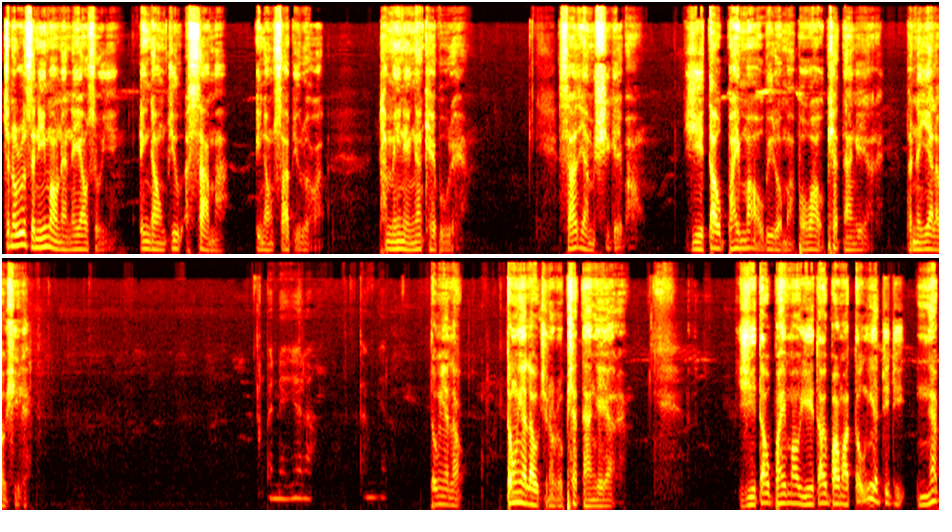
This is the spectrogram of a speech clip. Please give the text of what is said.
ကျွန်တော်တို့ဇနီးမောင်နှံနှစ်ယောက်ဆိုရင်အိမ်တော်ပြုအစမှာအိမ်တော်စပြုတော့ကထမင်းနဲ့ငတ်ခဲ့ပူတယ်စားစရာမရှိခဲ့ပါဘူးရေတောက်ဘိုက်မောက်ပြီးတော့မှဘဝကိုဖျက်တမ်းခဲ့ရတယ်ဘယ်နှစ်ရက်လောက်ရှိလဲဘယ်နှစ်ရက်လားသုံးရက်လား3ရက်လောက် 3ရက်လောက်ကျွန်တော်တို့ဖျက်တမ်းခဲ့ရတယ်ရေတောက်ဘိုက်မောက်ရေတောက်ပေါင်းမှာ3ရက်တိတိငတ်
